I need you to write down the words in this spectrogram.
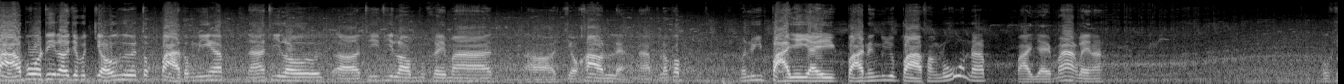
ป่าข้าวโพดที่เราจะมาเกี่ยวก็คือตรงป่าตรงนี้ครับนะที่เราเอ่อที่ที่เราเคยมาเอ่อเกี่ยวข้าวนั่นแหละนะครับ แล้วก็มันมีป่าใหญ่ๆป่าหนึงก็อยู่ป่าฝั่งนู้นนะครับ ป่าใหญ่มากเลยนะ โอเค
